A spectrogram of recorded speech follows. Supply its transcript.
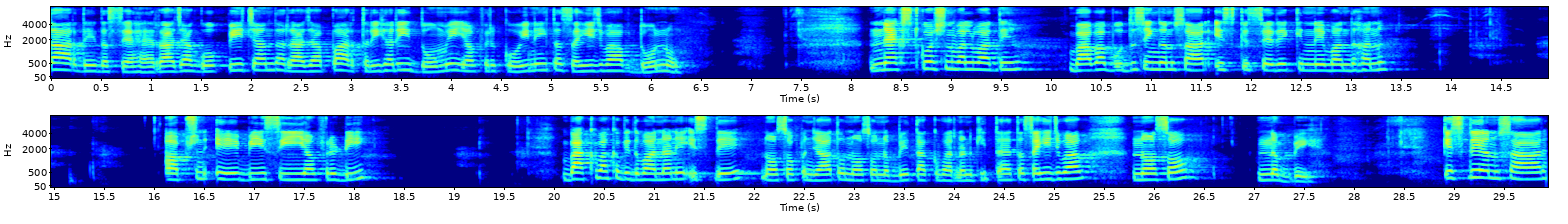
ਧਾਰਦੇ ਦੱਸਿਆ ਹੈ? ਰਾਜਾ ਗੋਪੀ ਚੰਦ, ਰਾਜਾ ਭਾਰਤ ਹਰੀ, ਦੋਵੇਂ ਜਾਂ ਫਿਰ ਕੋਈ ਨਹੀਂ? ਤਾਂ ਸਹੀ ਜਵਾਬ, ਦੋਨੋਂ। ਨੈਕਸਟ ਕੁਐਸਚਨ ਵੱਲ ਵਧਦੇ ਹਾਂ। ਬਾਬਾ ਬੁੱਧ ਸਿੰਘ ਅਨੁਸਾਰ ਇਸ ਕਿੱਸੇ ਦੇ ਕਿੰਨੇ ਬੰਦ ਹਨ? ਆਪਸ਼ਨ ਏ ਬੀ ਸੀ ਜਾਂ ਫਿਰ ਡੀ ਵੱਖ-ਵੱਖ ਵਿਦਵਾਨਾਂ ਨੇ ਇਸ ਦੇ 950 ਤੋਂ 990 ਤੱਕ ਵਰਣਨ ਕੀਤਾ ਹੈ। ਤਾਂ ਸਹੀ ਜਵਾਬ 990 ਕਿਸ ਦੇ ਅਨੁਸਾਰ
